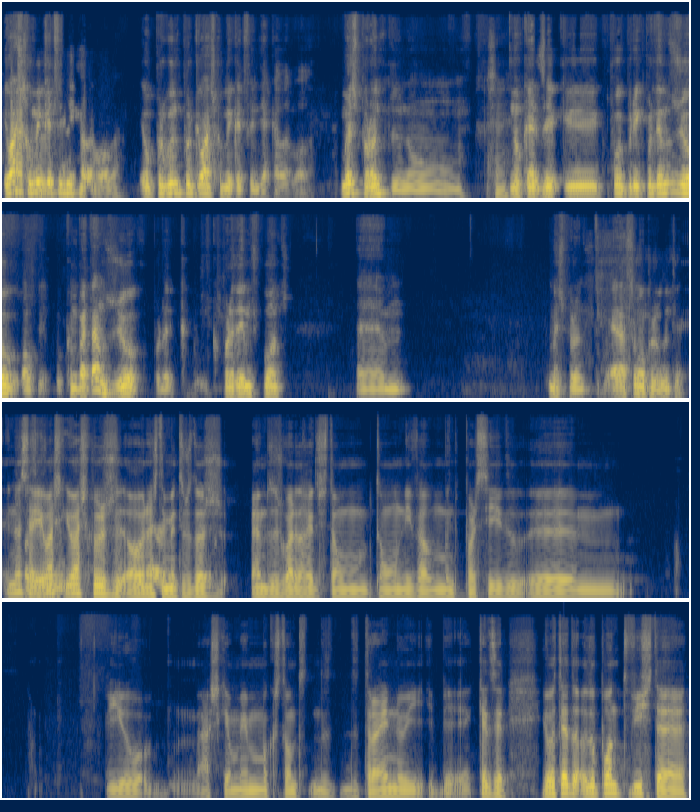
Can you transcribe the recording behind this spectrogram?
Eu acho, acho que o Mica defendia aquela bola. Eu pergunto porque eu acho que o Mica defendia aquela bola. Mas pronto, não, não quer dizer que foi por aí que perdemos o jogo, ou que, que empatámos o jogo, que, que perdemos pontos. Um, mas pronto, era só uma pergunta. Não sei, eu acho, eu acho que os, honestamente os dois, ambos os guarda-redes estão, estão a um nível muito parecido. Um, e eu acho que é mesmo uma questão de, de, de treino. E, quer dizer, eu até do, do ponto de vista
